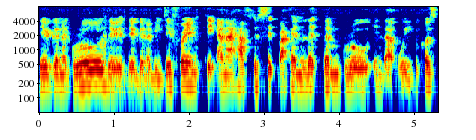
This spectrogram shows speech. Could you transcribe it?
they're going to grow, they're, they're going to be different. They, and I have to sit back and let them grow in that way because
